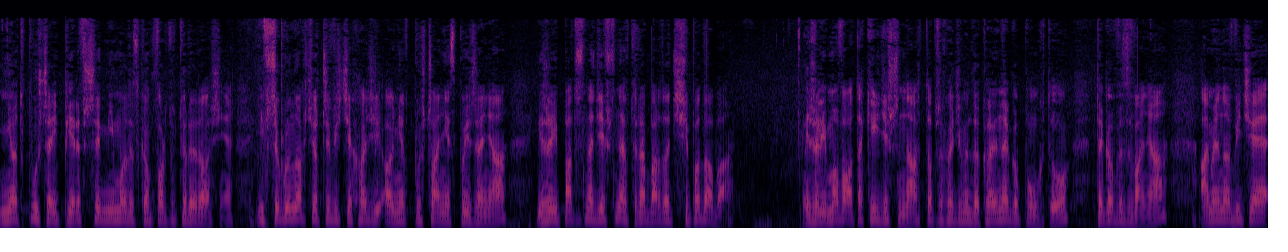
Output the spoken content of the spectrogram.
nie odpuszczaj pierwszy mimo dyskomfortu, który rośnie. I w szczególności oczywiście chodzi o nieodpuszczanie spojrzenia, jeżeli patrzysz na dziewczynę, która bardzo Ci się podoba. Jeżeli mowa o takich dziewczynach, to przechodzimy do kolejnego punktu tego wyzwania, a mianowicie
